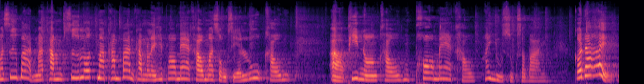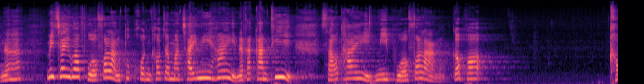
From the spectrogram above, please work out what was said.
มาซื้อบ้านมาทำซื้อรถมาทำบ้านทำอะไรให้พ่อแม่เขามาส่งเสียลูกเขาอ่าพี่น้องเขาพ่อแม่เขาให้อยู่สุขสบาย ก็ได้นะคะไม่ใช่ว่าผัวฝรั่งทุกคนเขาจะมาใช้หนี้ให้นะคะ การที่สาวไทยมีผัวฝรั่ง ก็เพราะ เขา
